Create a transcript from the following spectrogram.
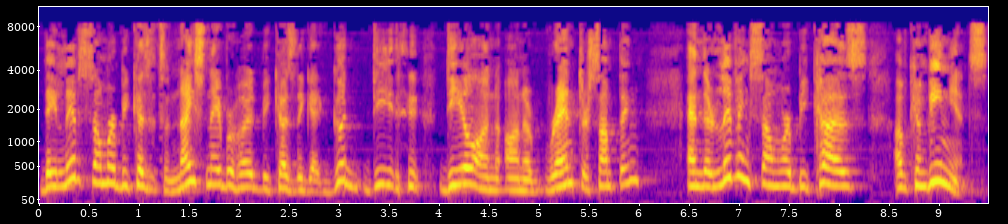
they live somewhere because it's a nice neighborhood, because they get good de- deal on, on a rent or something, and they're living somewhere because of convenience.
